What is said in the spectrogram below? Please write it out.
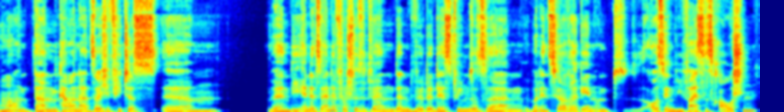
Ja, und dann kann man halt solche Features ähm, wenn die Ende zu Ende verschlüsselt werden, dann würde der Stream sozusagen über den Server gehen und aussehen wie weißes Rauschen.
